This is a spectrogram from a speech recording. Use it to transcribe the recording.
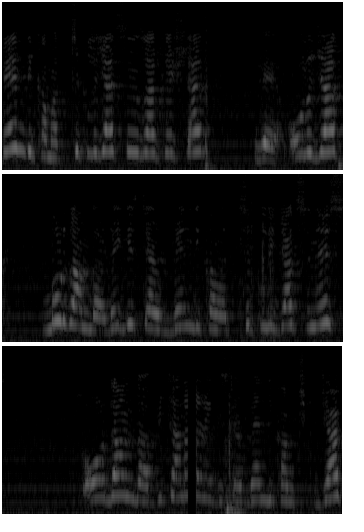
Bandicam'a tıklayacaksınız arkadaşlar ve olacak. Buradan da Register Bandicam'a tıklayacaksınız. Oradan da bir tane Register Bandicam çıkacak.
